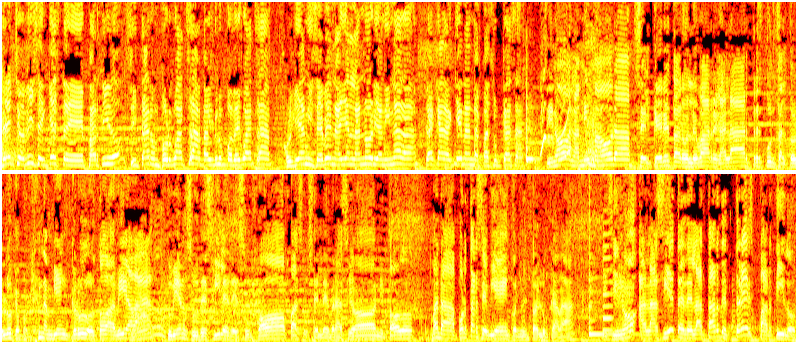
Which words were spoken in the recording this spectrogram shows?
De hecho, dicen que este partido citaron por WhatsApp al grupo de WhatsApp, porque ya ni se ven ahí en la Noria ni nada. Ya cada quien anda para su casa. Si no, a la misma hora, pues el Querétaro le va a regalar tres puntos al Toluca porque andan bien crudos todavía, ¿va? Ah. Tuvieron su desfile de su copa, su celebración y todo. Van a portarse bien con el Toluca, ¿va? Y si no, a las 7 de la tarde, tres partidos.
